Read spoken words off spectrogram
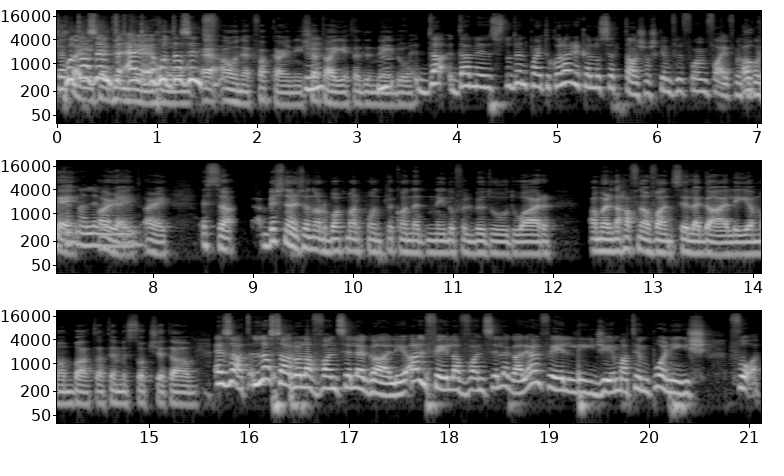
Who doesn't, eh, who doesn't. Għawnek, eh, fakkarni, hmm? xetajiet għedin nejdu. Hmm? Dan il-student partikolari kellu 16 għax kien fil-form 5 ma kont għedna l-lemmin. Alright, alright. Issa, biex nerġa norbot mal-punt li konna għedin nejdu fil-bidu dwar Għamilna ħafna avvanzi legali imma mbagħad għad hemm is-soċjetà. Eżatt, la saru l-avvanzi legali, għalfejn l-avvanzi legali, għalfejn il-liġi ma timponix fuq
